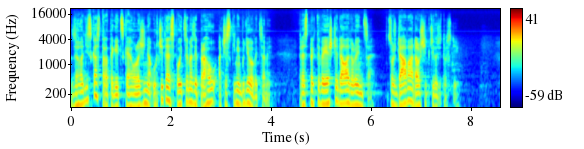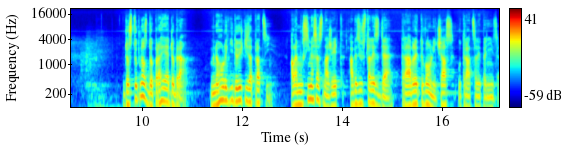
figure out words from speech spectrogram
Z hlediska strategického leží na určité spojce mezi Prahou a Českými Budějovicemi, respektive ještě dále do Lince, což dává další příležitosti. Dostupnost do Prahy je dobrá. Mnoho lidí dojíždí za prací, ale musíme se snažit, aby zůstali zde, trávili tu volný čas, utráceli peníze.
